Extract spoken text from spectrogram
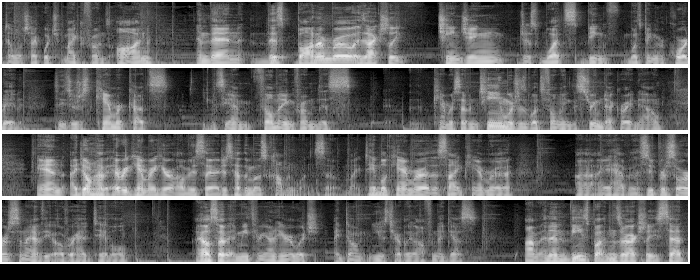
double check which microphone's on. And then this bottom row is actually changing just what's being what's being recorded. So these are just camera cuts. You can see I'm filming from this camera 17, which is what's filming the Stream Deck right now. And I don't have every camera here, obviously, I just have the most common ones. So my table camera, the side camera, uh, I have a super source and I have the overhead table. I also have ME3 on here, which I don't use terribly often, I guess. Um, and then these buttons are actually set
